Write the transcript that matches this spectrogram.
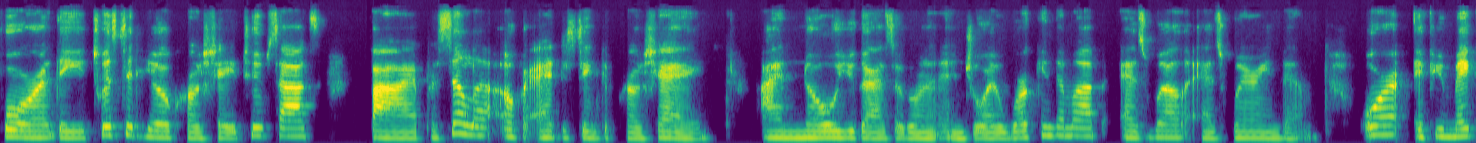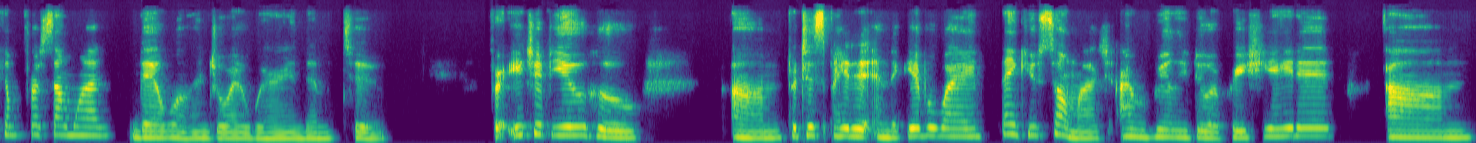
for the Twisted Heel Crochet Tube Socks by Pricilla over at Distinctive Crochet. I know you guys are going to enjoy working them up as well as wearing them. Or if you make them for someone, they will enjoy wearing them too. For each of you who um, participated in the giveaway, thank you so much. I really do appreciate it. Um,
